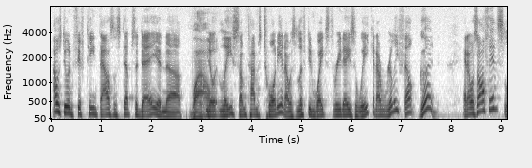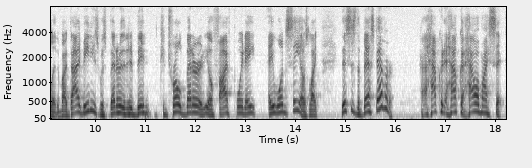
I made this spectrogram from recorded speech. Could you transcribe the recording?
I was doing 15,000 steps a day and, uh, wow, you know, at least sometimes 20. And I was lifting weights three days a week and I really felt good. And I was off insulin. My diabetes was better than it had been controlled better, you know, 5.8 A1C. I was like, this is the best ever. How could how could how am I sick?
